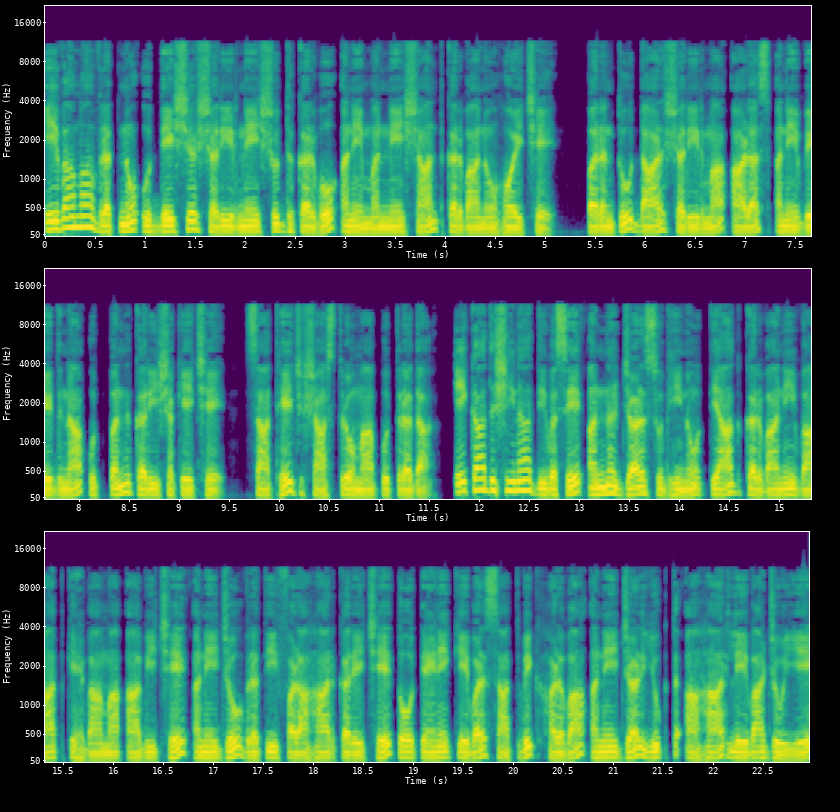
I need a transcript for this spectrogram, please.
એવામાં વ્રતનો ઉદ્દેશ્ય શરીરને શુદ્ધ કરવો અને મનને શાંત કરવાનો હોય છે. પરંતુ દાળ શરીરમાં આળસ અને વેદના ઉત્પન્ન કરી શકે છે, સાથે જ શાસ્ત્રોમાં પુત્રદા. એકાદશીના દિવસે અન્ન જળ સુધીનો ત્યાગ કરવાની વાત કહેવામાં આવી છે અને જો વ્રતિ ફળાહાર કરે છે તો તેણે કેવળ સાત્વિક હળવા અને જળયુક્ત આહાર લેવા જોઈએ,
